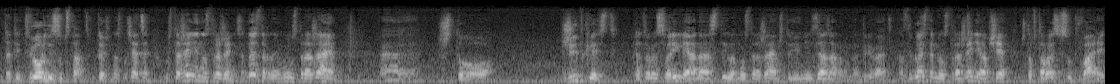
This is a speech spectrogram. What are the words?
вот этой твердой субстанцией. То есть у нас получается устражение на устражение. С одной стороны, мы устражаем, что жидкость которую сварили, она остыла, мы устражаем, что ее нельзя заново нагревать. А с другой стороны, устражение вообще, что второй сосуд варит.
